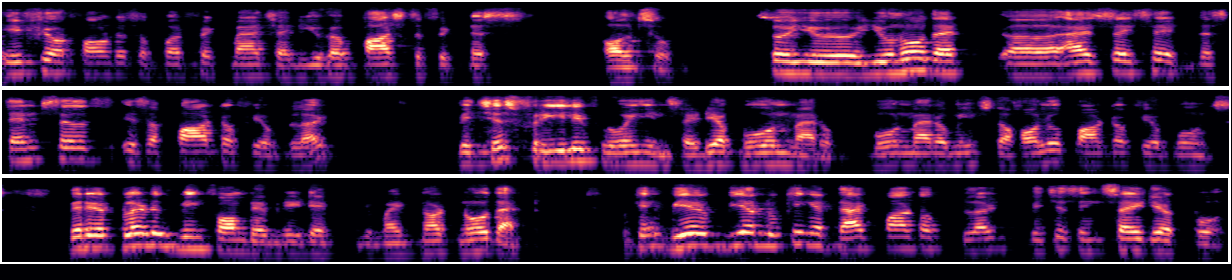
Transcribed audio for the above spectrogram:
if you're found as a perfect match and you have passed the fitness also? So you, you know that, uh, as I said, the stem cells is a part of your blood, which is freely flowing inside your bone marrow. Bone marrow means the hollow part of your bones, where your blood is being formed every day. You might not know that. Okay, we are, we are looking at that part of blood which is inside your bone.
